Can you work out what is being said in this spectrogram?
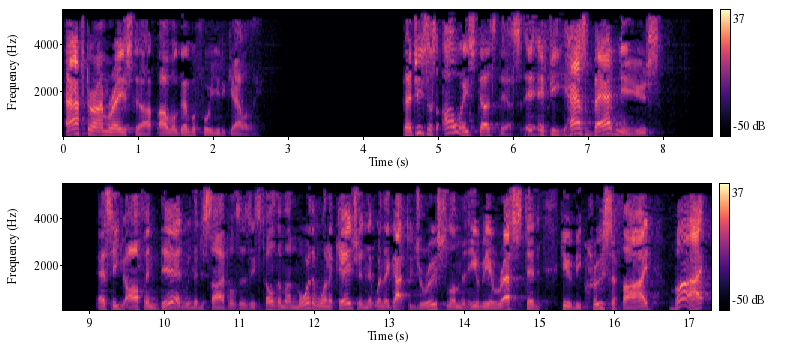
After I'm raised up, I will go before you to Galilee. Now, Jesus always does this. If he has bad news, as he often did with the disciples, as he's told them on more than one occasion that when they got to Jerusalem that he would be arrested, he would be crucified, but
